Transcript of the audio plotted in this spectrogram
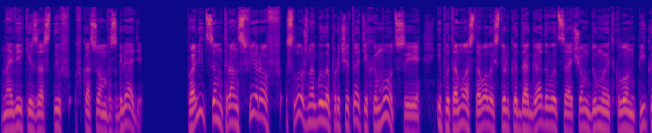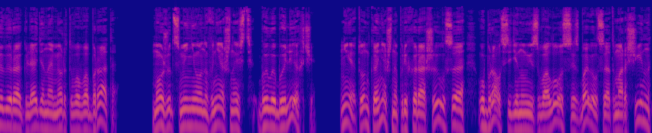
навеки застыв в косом взгляде. По лицам трансферов сложно было прочитать их эмоции, и потому оставалось только догадываться, о чем думает клон Пиковера, глядя на мертвого брата. Может, смени он внешность, было бы легче. Нет, он, конечно, прихорошился, убрал седину из волос, избавился от морщин,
